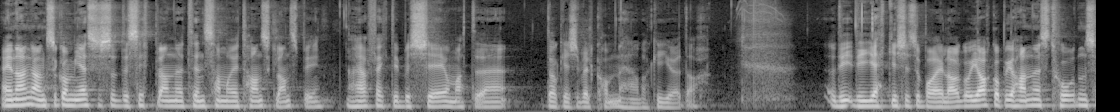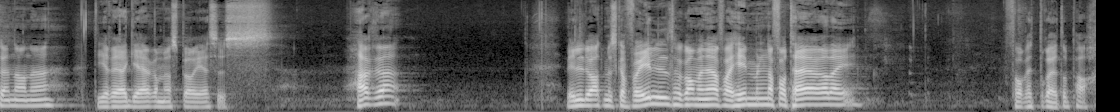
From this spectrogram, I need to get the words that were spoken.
En annen gang så kom Jesus og disiplene til en samaritansk landsby. og Her fikk de beskjed om at eh, dere er ikke velkomne her, dere er jøder. De, de, gikk ikke så bra i lag. Og Jakob og Johannes, tordensønnene, de reagerer med å spørre Jesus. Herre, vil du at vi skal få ild til å komme ned fra himmelen og fortære deg? For et brødrepar.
